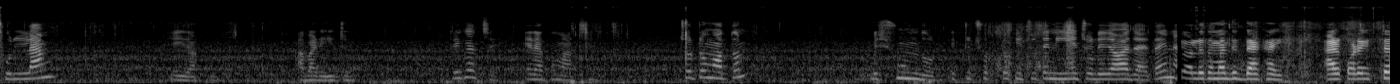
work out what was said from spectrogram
খুললাম, এই দেখো, আবার এই যে, ঠিক আছে? এরকম আছে। ছোট মতন, বেশ সুন্দর। একটু ছোট্ট কিছুতে নিয়ে চলে যাওয়া যায়, তাই না? চলো তোমাদের দেখাই। আর কয়েকটা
